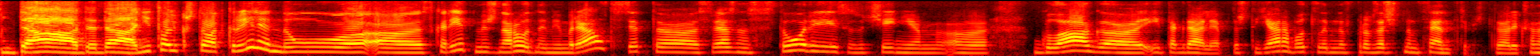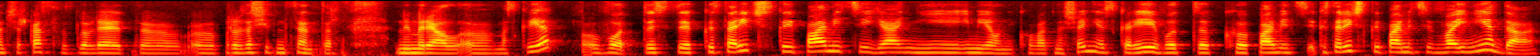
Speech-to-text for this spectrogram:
Да, да, да. Они только что открыли, но э, скорее это международный мемориал, то есть это связано с историей, с изучением э, ГУЛАГа и так далее. Потому что я работала именно в правозащитном центре, потому что Александр Черкасов возглавляет э, правозащитный центр мемориал э, в Москве. Вот, то есть к исторической памяти я не имела никакого отношения, скорее вот к памяти, к исторической памяти в войне, да.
